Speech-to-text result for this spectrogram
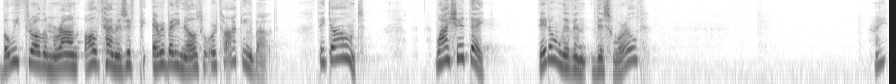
But we throw them around all the time as if everybody knows what we're talking about. They don't. Why should they? They don't live in this world. Right?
